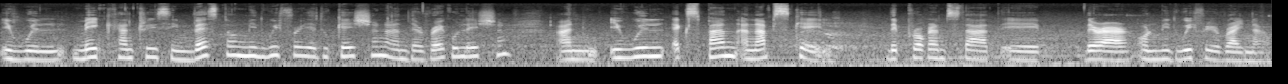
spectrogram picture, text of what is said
It will make countries invest on midwifery education and the regulation, and it will expand and upscale the programs that uh, there are on midwifery right now,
